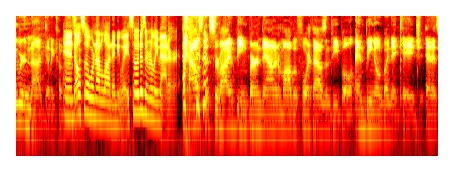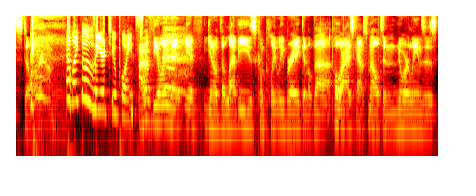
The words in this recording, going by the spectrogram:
Um, we're not gonna come. To and also, we're not allowed anyway, so it doesn't really matter. A house that survived being burned down in a mob of 4,000 people and being owned by Nick Cage, and it's still around. I like those are your two points. I have a feeling that if, you know, the levees completely break and the polar ice caps melt and New Orleans is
